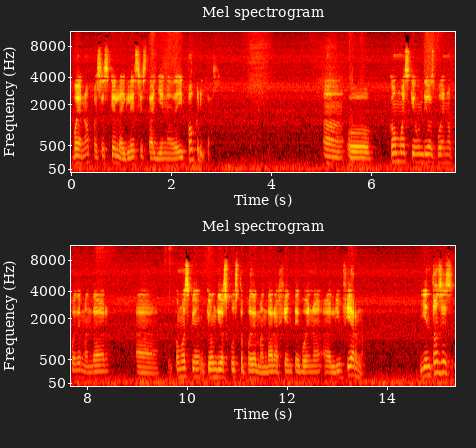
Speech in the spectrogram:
bueno, pues es que la iglesia está llena de hipócritas. Ah, o cómo es que un Dios bueno puede mandar cómo es que, un Dios justo puede mandar a gente buena al infierno. Y entonces,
